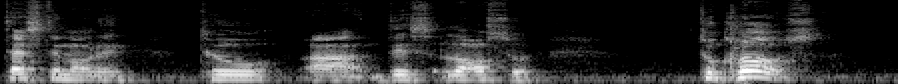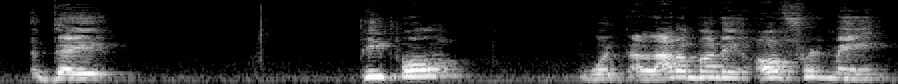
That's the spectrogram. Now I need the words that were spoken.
testimony to uh, this lawsuit. To close, they people with a lot of money offered me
